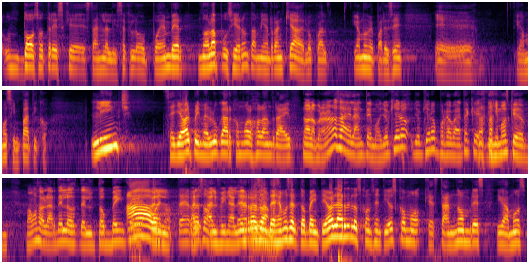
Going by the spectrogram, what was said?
un dos o tres que están en la lista que lo pueden ver, no la pusieron también rankeada, lo cual, digamos, me parece, eh, digamos, simpático. Lynch se lleva el primer lugar como el Holland Drive. No, no, pero no nos adelantemos. Yo quiero, yo quiero, porque acuérdate que dijimos que vamos a hablar de los, del top 20 Ah, al, bueno, tenés al- razón. al final tenés del razón, programa. dejemos el top 20. Voy a hablar de los consentidos como que están nombres, digamos,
